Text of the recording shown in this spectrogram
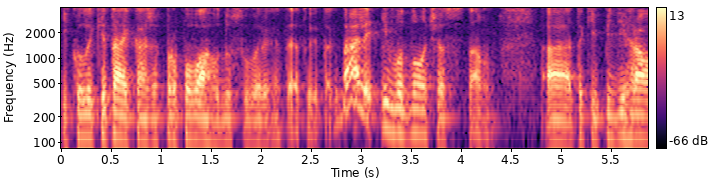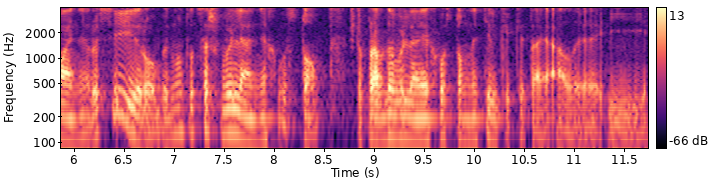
І коли Китай каже про повагу до суверенітету і так далі, і водночас там е, такі підігравання Росії робить, ну то це ж виляння хвостом. Щоправда, виляє хвостом не тільки Китай, але і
